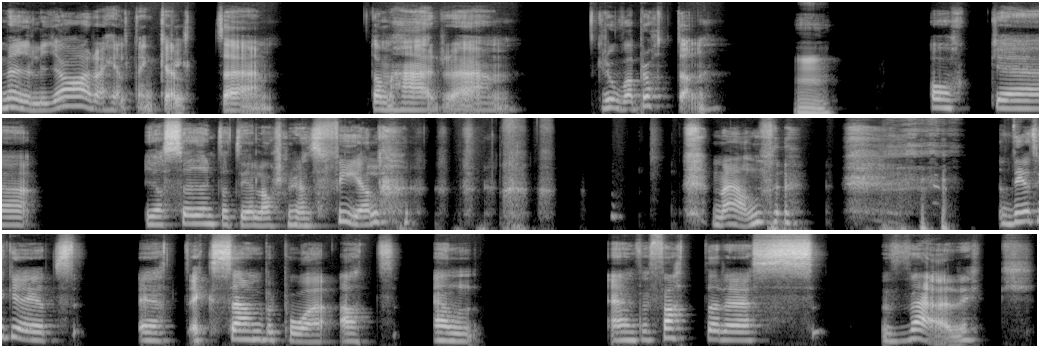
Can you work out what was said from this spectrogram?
möjliggöra helt enkelt eh, de här eh, grova brotten. Mm. Och eh, jag säger inte att det är Lars Noréns fel. Men det tycker jag är ett, ett exempel på att en, en författares verk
